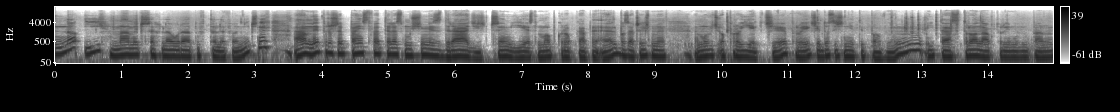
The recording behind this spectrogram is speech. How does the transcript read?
No i mamy trzech laureatów telefonicznych, a my, proszę Państwa, teraz musimy zdradzić, czym jest mob.pl, bo zaczęliśmy mówić o projekcie, projekcie dosyć nietypowym i ta strona, o której mówił Pan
